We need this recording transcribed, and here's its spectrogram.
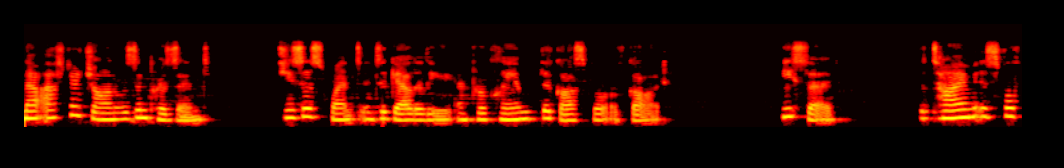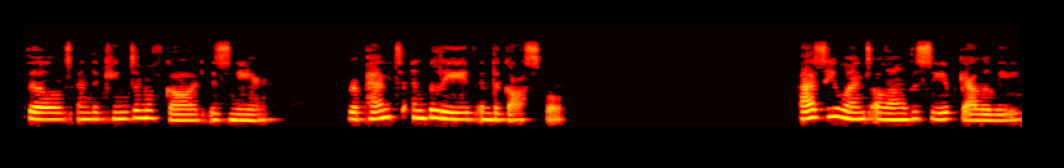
Now, after John was imprisoned, Jesus went into Galilee and proclaimed the gospel of God. He said, The time is fulfilled and the kingdom of God is near. Repent and believe in the gospel. As he went along the Sea of Galilee,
